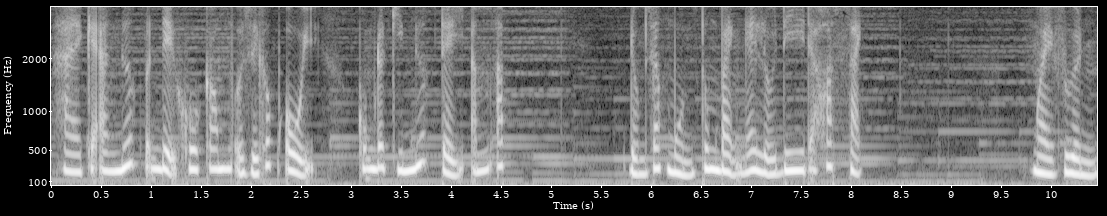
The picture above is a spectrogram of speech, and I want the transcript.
Hai cái ăn nước vẫn để khô cong ở dưới gốc ổi Cũng đã kín nước đầy ấm ấp Đống rác mùn tung bảnh ngay lối đi đã hót sạch. Ngoài vườn,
